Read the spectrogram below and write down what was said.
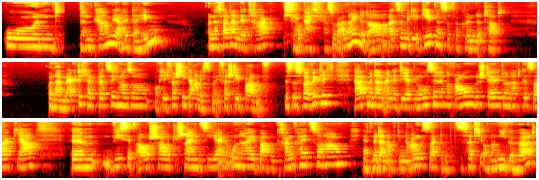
und dann kamen wir halt dahin und das war dann der Tag, ich glaube, ich war sogar alleine da, als er mir die Ergebnisse verkündet hat. Und dann merkte ich halt plötzlich nur so, okay, ich verstehe gar nichts mehr, ich verstehe Bahnhof. Es, es war wirklich, er hat mir dann eine Diagnose in den Raum gestellt und hat gesagt, ja, ähm, wie es jetzt ausschaut, scheinen sie eine unheilbare Krankheit zu haben. Er hat mir dann auch den Namen gesagt, aber das hatte ich auch noch nie gehört.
